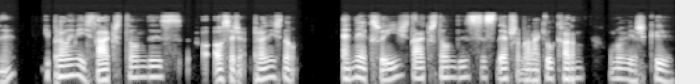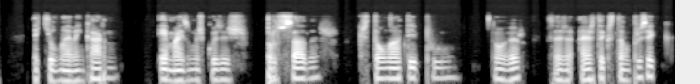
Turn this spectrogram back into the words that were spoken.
né? E para além disso, há a questão de. Se, ou seja, para além disso, não. Anexo a isto, está a questão de se se deve chamar aquilo carne, uma vez que aquilo não é bem carne, é mais umas coisas processadas que estão lá, tipo. Estão a ver? Ou seja, há esta questão. Por isso é que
